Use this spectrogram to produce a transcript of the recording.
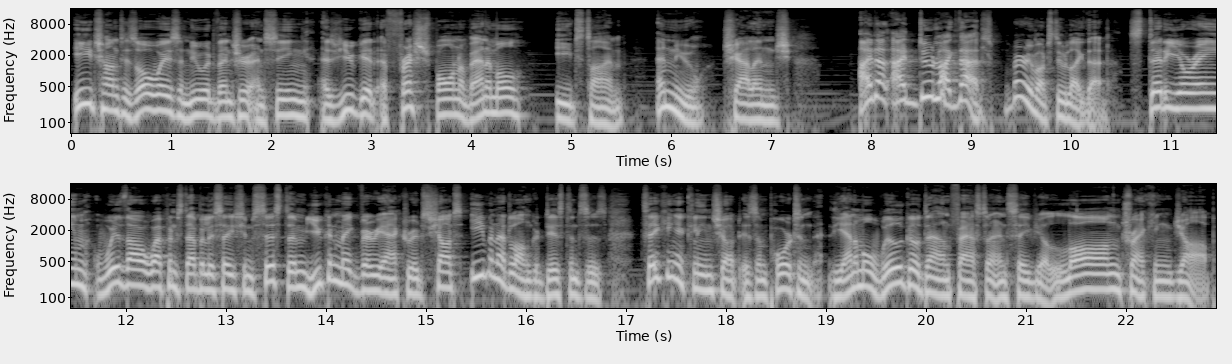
Each hunt is always a new adventure and seeing as you get a fresh spawn of animal each time a new challenge. I, I do like that, very much do like that. Steady your aim. With our weapon stabilization system, you can make very accurate shots even at longer distances. Taking a clean shot is important. The animal will go down faster and save you a long tracking job.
